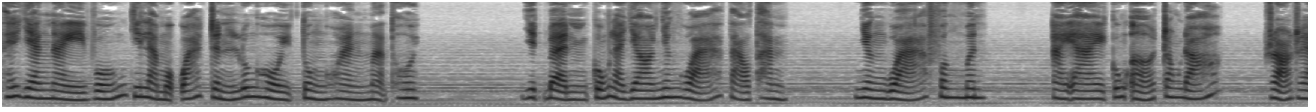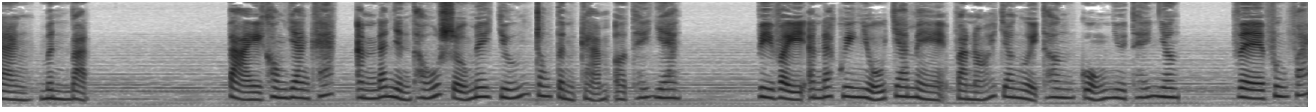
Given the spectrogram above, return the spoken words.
Thế gian này vốn chỉ là một quá trình luân hồi tuần hoàn mà thôi – dịch bệnh cũng là do nhân quả tạo thành nhân quả phân minh ai ai cũng ở trong đó, rõ ràng, minh bạch. Tại không gian khác, anh đã nhìn thấu sự mê chướng trong tình cảm ở thế gian. Vì vậy, anh đã khuyên nhủ cha mẹ và nói cho người thân cũng như thế nhân về phương pháp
